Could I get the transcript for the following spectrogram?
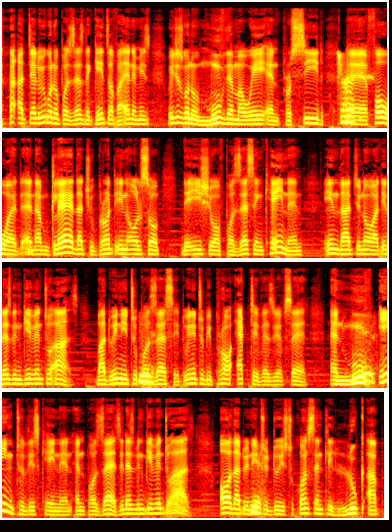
I tell you, we're going to possess the gates of our enemies. We're just going to move them away and proceed right. uh, forward. And I'm glad that you brought in also the issue of possessing Canaan, in that, you know what, it has been given to us, but we need to possess it. We need to be proactive, as you have said, and move into this Canaan and possess. It has been given to us. All that we need Yes. to do is to constantly look up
